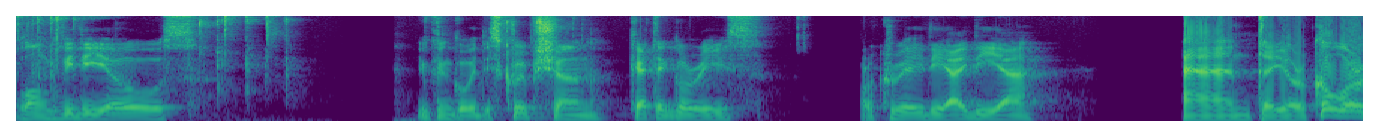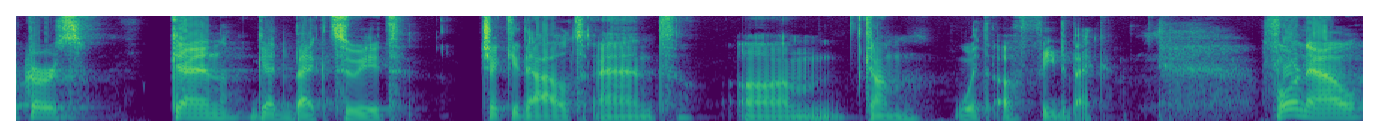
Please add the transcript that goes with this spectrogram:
long videos. You can go with description, categories, or create the idea, and uh, your coworkers can get back to it, check it out, and um, come with a feedback. For now,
